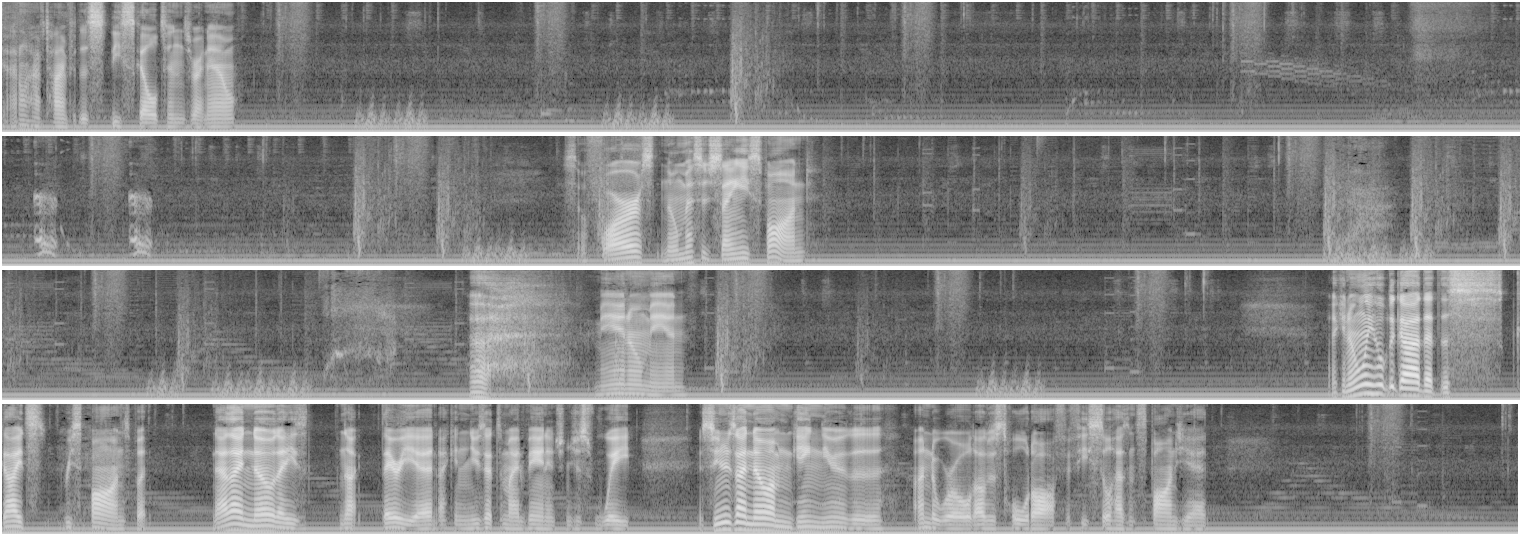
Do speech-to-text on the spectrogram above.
I don't have time for this these skeletons right now. Far, no message saying he spawned. man, oh man. I can only hope to God that this guy respawns, but now that I know that he's not there yet, I can use that to my advantage and just wait. As soon as I know I'm getting near the underworld, I'll just hold off if he still hasn't spawned yet.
